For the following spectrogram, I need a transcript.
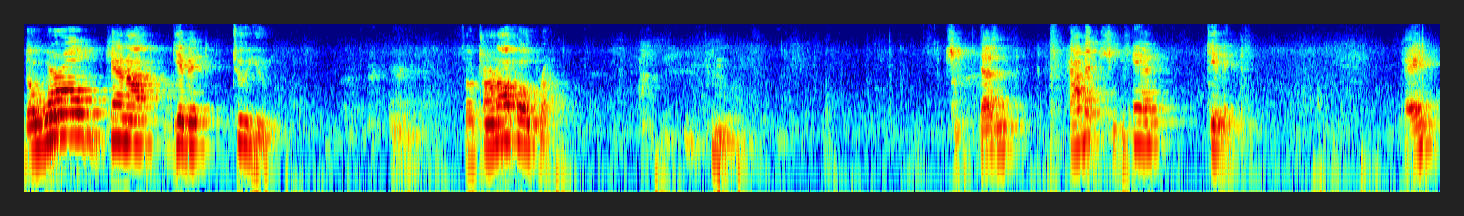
the world cannot give it to you. So turn off Oprah. She doesn't have it, she can't give it. Okay?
